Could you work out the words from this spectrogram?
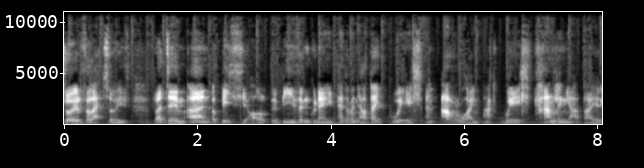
Drwy'r ddyletswydd, rydym yn obeithiol y bydd yn gwneud penderfyniadau gwell yn arwain at well canlyniadau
